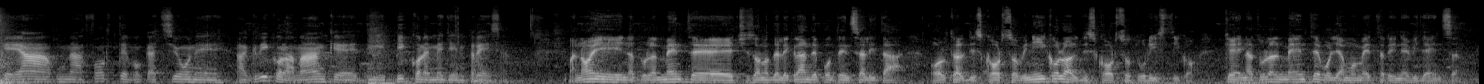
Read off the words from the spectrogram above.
che ha una forte vocazione agricola ma anche di piccola e media impresa? Ma noi naturalmente ci sono delle grandi potenzialità, oltre al discorso vinicolo, al discorso turistico, che naturalmente vogliamo mettere in evidenza.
